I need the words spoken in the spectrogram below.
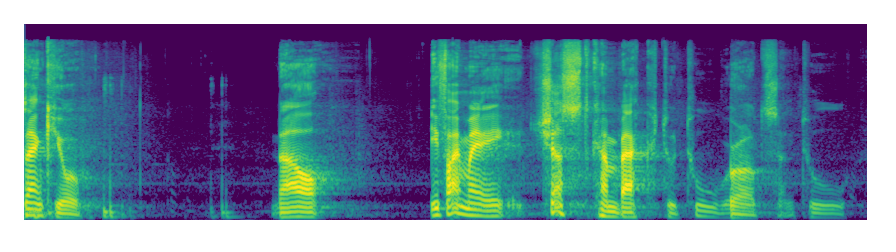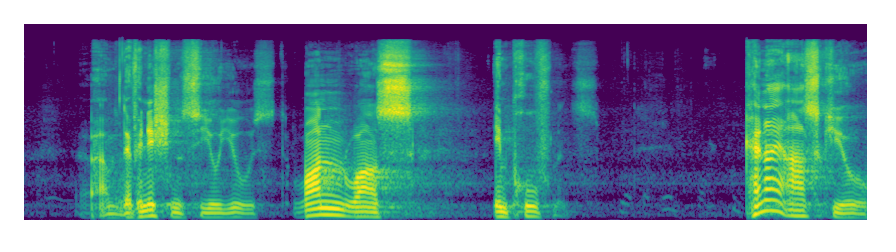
Thank you. Now, if I may just come back to two words and two um, definitions you used. One was improvements. Can I ask you,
